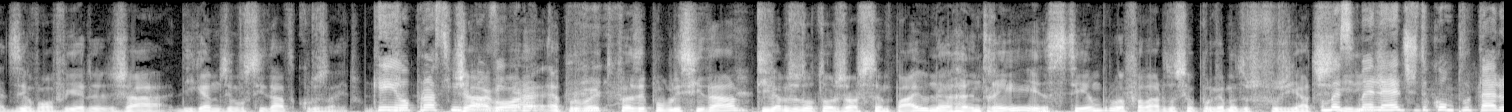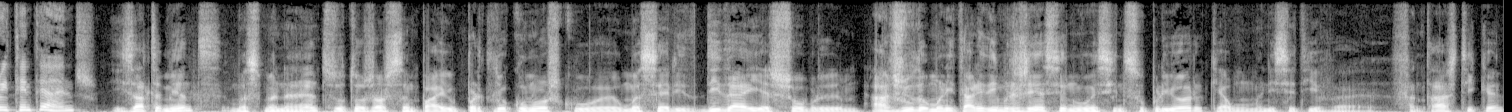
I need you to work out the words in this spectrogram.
a desenvolver já, digamos, em velocidade de cruzeiro. Quem é o próximo Já convidado? agora, aproveito para fazer publicidade. Tivemos o Dr. Jorge Sampaio na rentrée, em setembro, a falar do seu programa dos refugiados Uma sírios. semana antes de completar 80 anos. Exatamente, uma semana antes, o Dr. Jorge Sampaio partilhou connosco eh, uma série de ideias sobre a ajuda humanitária de emergência no ensino superior, que é uma iniciativa fantástica.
